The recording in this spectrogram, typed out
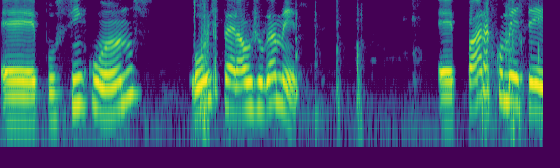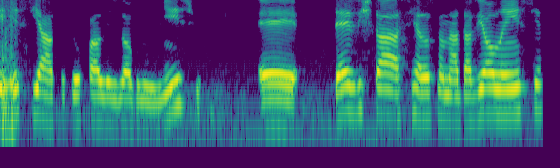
é, por cinco anos ou esperar o julgamento. É, para cometer esse ato que eu falei logo no início, é, deve estar se relacionado à violência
